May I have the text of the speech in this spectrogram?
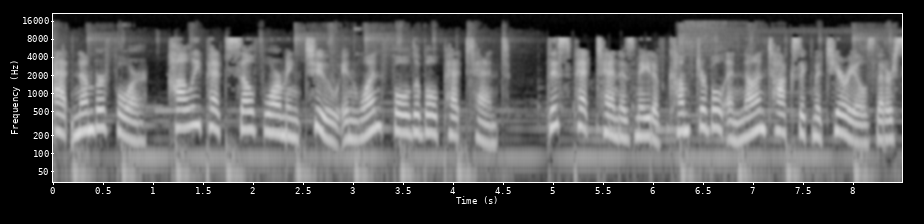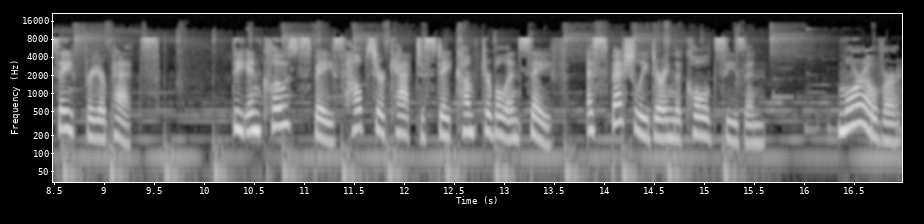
At number 4, Hollypet Self-Warming 2-in-1 Foldable Pet Tent. This pet tent is made of comfortable and non-toxic materials that are safe for your pets. The enclosed space helps your cat to stay comfortable and safe, especially during the cold season. Moreover,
